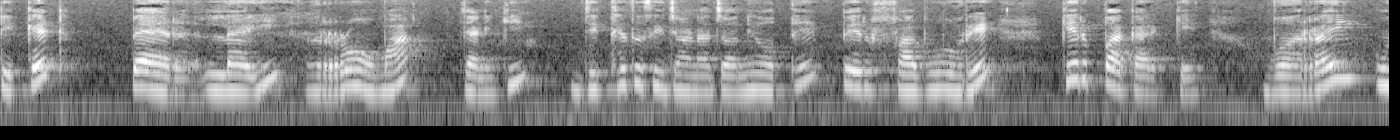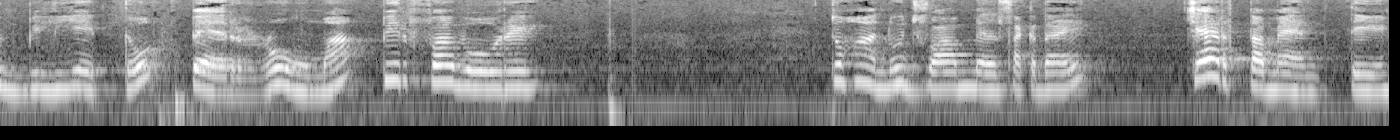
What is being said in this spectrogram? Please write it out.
ticket per lei Roma ਯਾਨੀ ਕਿ ਜਿੱਥੇ ਤੁਸੀਂ ਜਾਣਾ ਚਾਹੁੰਦੇ ਹੋ ਉੱਥੇ per favore ਕਿਰਪਾ ਕਰਕੇ vorrei un biglietto per Roma per favore ਤੁਹਾਨੂੰ ਜਵਾਬ ਮਿਲ ਸਕਦਾ ਹੈ certamente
